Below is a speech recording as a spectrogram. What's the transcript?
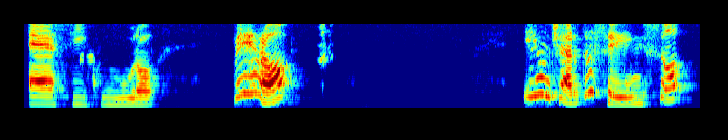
è sicuro. Però, in un certo senso,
